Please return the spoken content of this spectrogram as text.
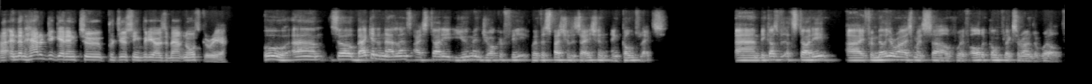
Uh, and then, how did you get into producing videos about North Korea? Oh, um, so back in the Netherlands, I studied human geography with a specialization in conflicts. And because of that study, I familiarized myself with all the conflicts around the world.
